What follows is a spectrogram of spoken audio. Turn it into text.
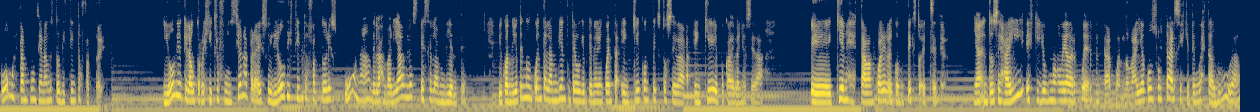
cómo están funcionando estos distintos factores. Y obvio que el autorregistro funciona para eso y los distintos factores, una de las variables es el ambiente. Y cuando yo tengo en cuenta el ambiente, tengo que tener en cuenta en qué contexto se da, en qué época del año se da, eh, quiénes estaban, cuál era el contexto, etc. ¿Ya? Entonces ahí es que yo me voy a dar cuenta cuando vaya a consultar si es que tengo esta duda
